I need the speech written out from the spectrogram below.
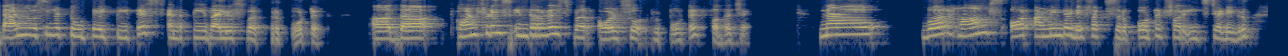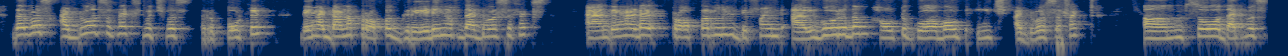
done using a two-tail p-test and the p-values were reported. Uh, the confidence intervals were also reported for the check. Now, were harms or unintended effects reported for each study group? There was adverse effects which was reported. They had done a proper grading of the adverse effects and they had a properly defined algorithm how to go about each adverse effect. Um, so that was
